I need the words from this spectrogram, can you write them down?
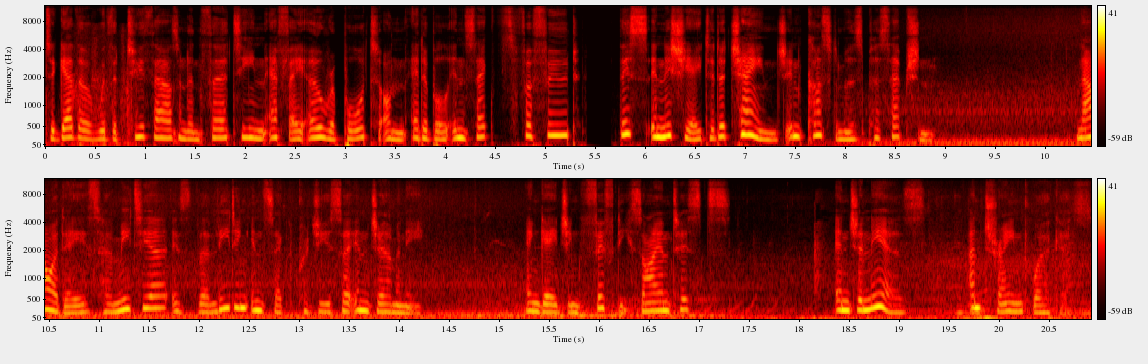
Together with the 2013 FAO report on edible insects for food, this initiated a change in customers' perception. Nowadays, Hermetia is the leading insect producer in Germany, engaging 50 scientists, engineers, and trained workers.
